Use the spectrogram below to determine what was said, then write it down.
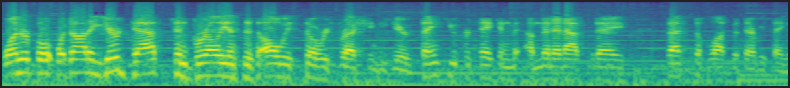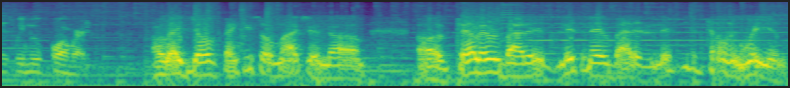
Wonderful. Wadada, your depth and brilliance is always so refreshing to hear. Thank you for taking a minute out today. Best of luck with everything as we move forward. All right, Joe. Thank you so much. And um, uh, tell everybody, listen everybody, listen to Tony Williams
